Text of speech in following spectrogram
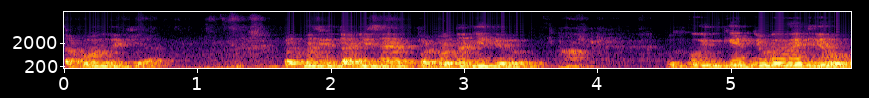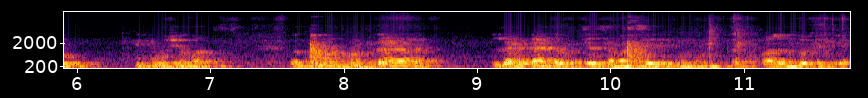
तपोवन ने किया। पद्मश्री दानी साहब पटवर्धन जी थे वो। उसको इनके जुड़े हुए थे वो कि पूछो मत। उनको खुद का लड़का था उससे समाज से उनका पालन पोषण किया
